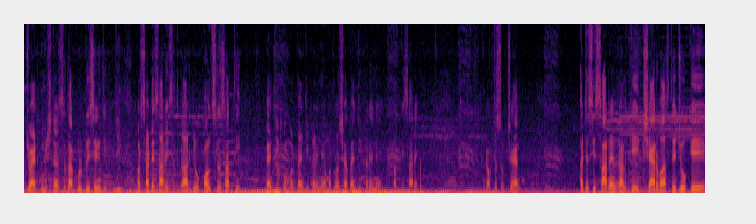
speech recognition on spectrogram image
joint commissioner Sardar Kulpreet Singh ji. ਜੀ। ਔਰ ਸਾਡੇ ਸਾਰੇ ਸਤਿਕਾਰਯੋਗ ਕੌਂਸਲਰ ਸਾਥੀ ਭੈਣ ਜੀ ਘੁੰਮਣ, ਭੈਣ ਜੀ ਖੜੇ ਨੇ, ਅਮਰ ਵਰਸ਼ਾ ਭੈਣ ਜੀ ਖੜੇ ਨੇ, ਬਾਕੀ ਸਾਰੇ। ਡਾਕਟਰ ਸੁਖਚੈਨ। ਅੱਜ ਅਸੀਂ ਸਾਰੇ ਰਲ ਕੇ ਇੱਕ ਸ਼ਹਿਰ ਵਾਸਤੇ, ਜੋ ਕਿ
